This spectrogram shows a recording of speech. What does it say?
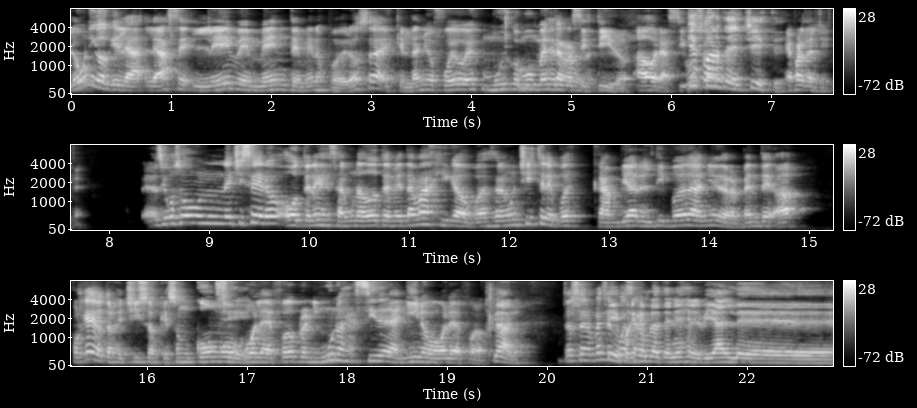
Lo único que la, la hace levemente menos poderosa es que el daño de fuego es muy comúnmente resistido. Ahora, si vos es sos- parte del chiste. es parte del chiste. Si vos sos un hechicero o tenés alguna dote metamágica o podés hacer algún chiste, le podés cambiar el tipo de daño y de repente. Ah, porque hay otros hechizos que son como Sí. bola de fuego, pero ninguno es así de dañino como bola de fuego. Claro. Entonces de repente Sí, por ser- ejemplo, tenés el vial de.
